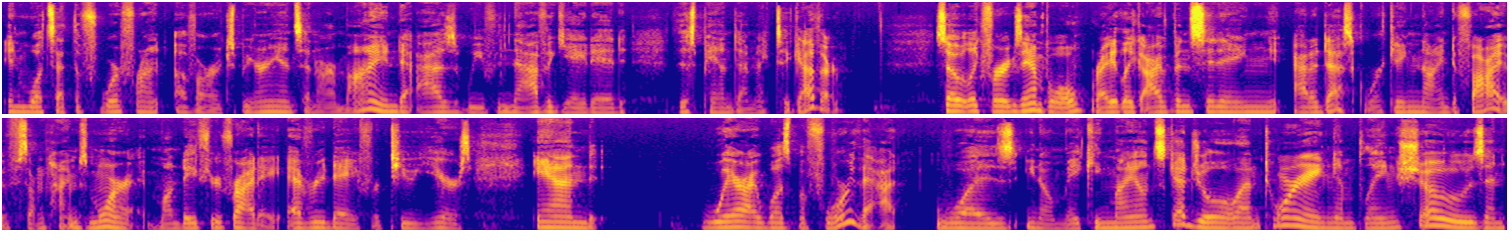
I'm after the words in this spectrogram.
in what's at the forefront of our experience and our mind as we've navigated this pandemic together. So, like, for example, right, like I've been sitting at a desk working nine to five, sometimes more, Monday through Friday, every day for two years. And where I was before that, was, you know, making my own schedule and touring and playing shows and,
